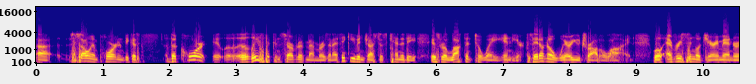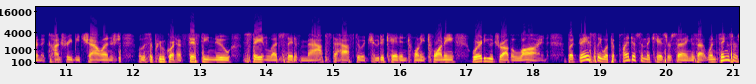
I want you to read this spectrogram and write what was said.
uh, so important because the court, at least the conservative members, and I think even Justice Kennedy, is reluctant to weigh in here because they don't know where you draw the line. Will every single gerrymander in the country be challenged? Will the Supreme Court have 50 new state and legislative maps to have to adjudicate in 2020? Where do you draw the line? But basically, what the plaintiffs in the case are saying is that when things are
